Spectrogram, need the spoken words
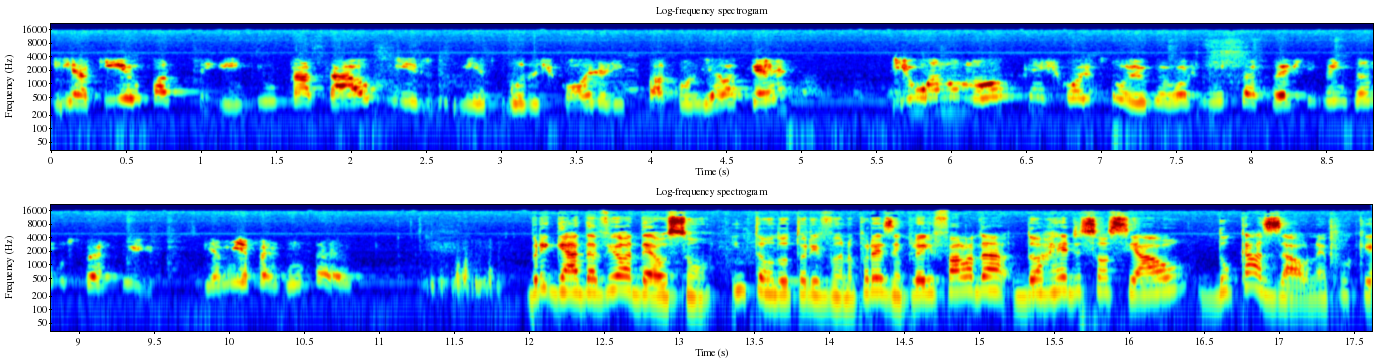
que aqui eu faço o seguinte, o Natal, minha, minha esposa escolhe, a gente passa onde ela quer, e o Ano Novo, quem escolhe sou eu, que eu gosto muito da festa e vem dando certo isso. E a minha pergunta é essa. Obrigada, viu, Adelson? Então, doutor Ivana, por exemplo, ele fala da, da rede social do casal, né? Porque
